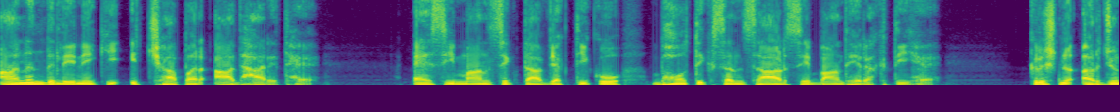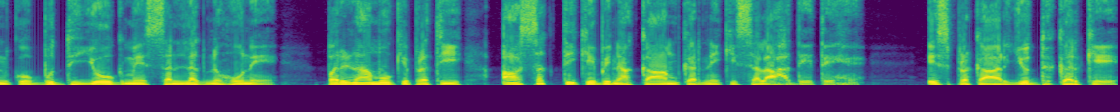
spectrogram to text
आनंद लेने की इच्छा पर आधारित है। ऐसी मानसिकता व्यक्ति को भौतिक संसार से बांधे रखती है। कृष्ण अर्जुन को बुद्धि योग में संलग्न होने, परिणामों के प्रति आसक्ति के बिना काम करने की सलाह देते हैं। इस प्रकार युद्ध करके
